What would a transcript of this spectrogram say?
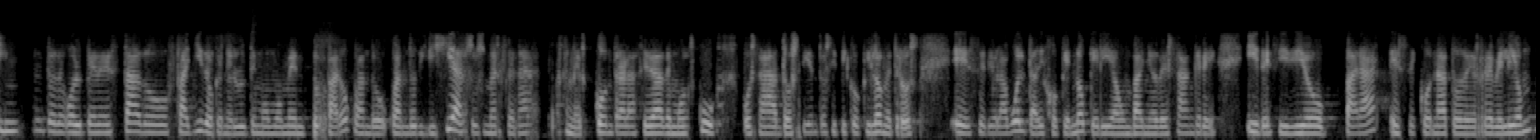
intento de golpe de Estado fallido que en el último momento paró cuando, cuando dirigía a sus mercenarios contra la ciudad de Moscú, pues a doscientos y pico kilómetros, eh, se dio la vuelta, dijo que no quería un baño de sangre y decidió parar ese conato de rebelión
